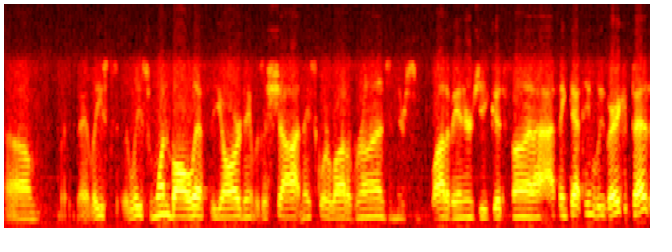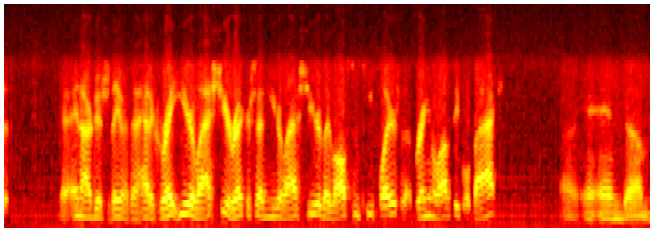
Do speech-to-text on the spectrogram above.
um, at least at least one ball left the yard, and it was a shot, and they scored a lot of runs, and there's a lot of energy, good fun. I, I think that team will be very competitive in our district. They had a great year last year, record-setting year last year. They lost some key players, but they're bringing a lot of people back, uh, and um,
